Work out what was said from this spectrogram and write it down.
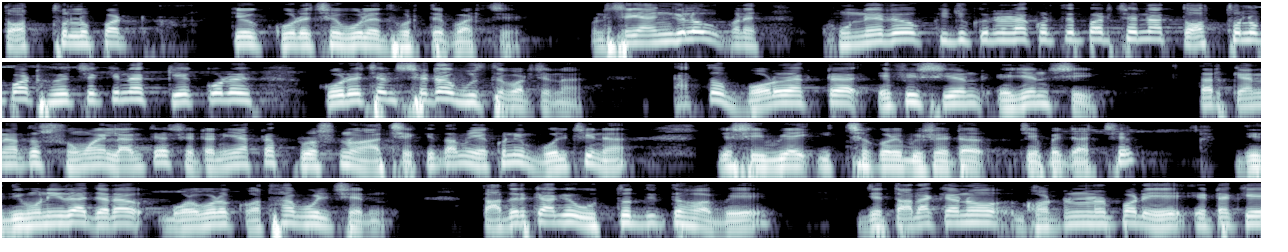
তথ্য লোপাট কেউ করেছে বলে ধরতে পারছে? মানে সেই অ্যাঙ্গেলেও মানে খুনেরও কিছু কিনারা করতে পারছে না, তথ্য লোপাট হয়েছে কিনা, কে করে, করেছেন সেটাও বুঝতে পারছে না। এত বড় একটা এফিসিয়েন্ট এজেন্সি তার কেন এত সময় লাগছে সেটা নিয়ে একটা প্রশ্ন আছে। কিন্তু আমি এখনই বলছি না যে সিবিআই ইচ্ছে করে বিষয়টা চেপে যাচ্ছে। দিদিমণিরা যারা বড় বড় কথা বলছেন, তাদেরকে আগে উত্তর দিতে হবে যে তারা কেন ঘটনার পরে এটাকে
